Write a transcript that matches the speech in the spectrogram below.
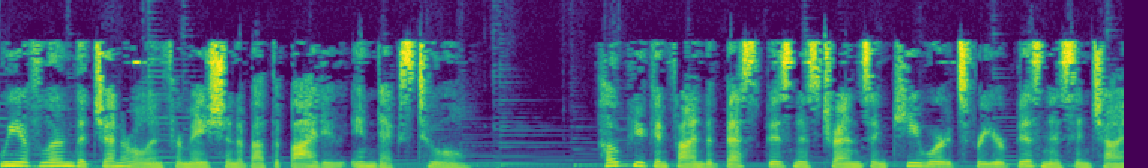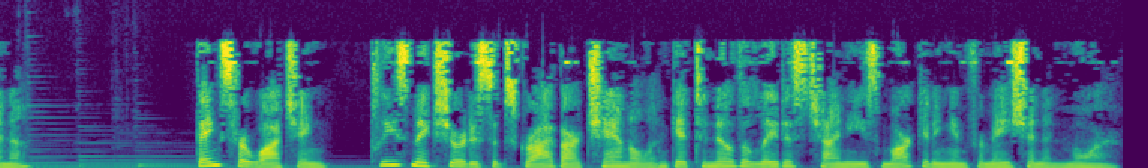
we have learned the general information about the Baidu Index tool. Hope you can find the best business trends and keywords for your business in China. Thanks for watching. Please make sure to subscribe our channel and get to know the latest Chinese marketing information and more.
